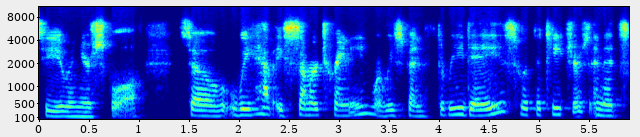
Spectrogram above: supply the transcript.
to you and your school so we have a summer training where we spend three days with the teachers, and it's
